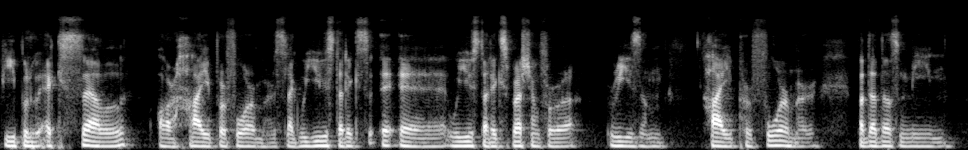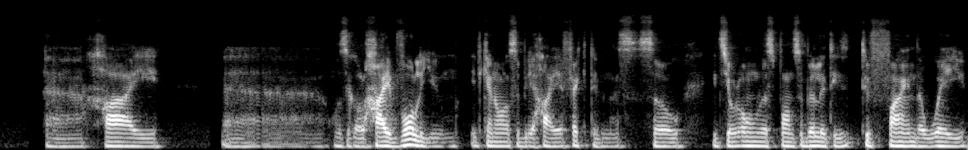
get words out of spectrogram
people who excel are high performers. Like we use that ex- uh, we use that expression for a reason high performer but that doesn't mean uh, high uh, what's it called? High volume. It can also be high effectiveness. So it's your own responsibility to find a way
